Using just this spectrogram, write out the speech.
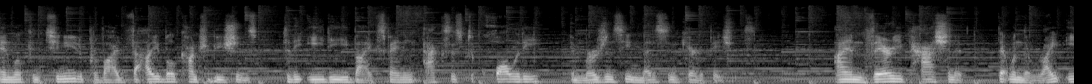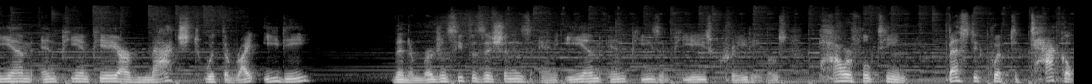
and will continue to provide valuable contributions to the ED by expanding access to quality emergency medicine care to patients. I am very passionate that when the right EM, NP, and PA are matched with the right ED, then emergency physicians and EM, NPs, and PAs create a most powerful team best equipped to tackle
